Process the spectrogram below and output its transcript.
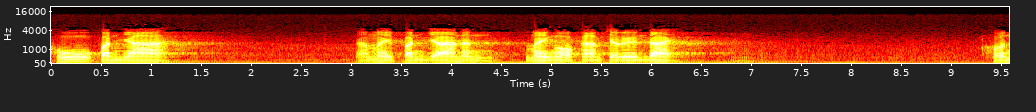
ทูปัญญาทำให้ปัญญานั่นไม่งอกงามเจริญได้ คน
